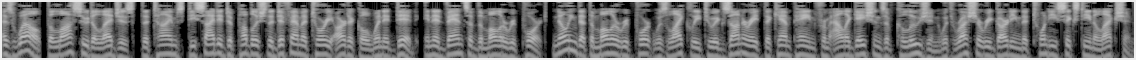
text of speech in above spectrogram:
As well, the lawsuit alleges, The Times decided to publish the defamatory article when it did, in advance of the Mueller report, knowing that the Mueller report was likely to exonerate the campaign from allegations of collusion with Russia regarding the 2016 election.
